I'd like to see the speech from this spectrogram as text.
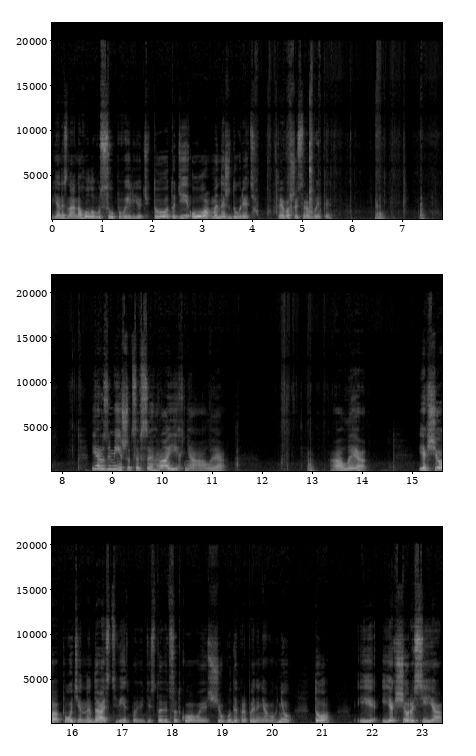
я не знаю, на голову суп вильють, то тоді, о, мене ж дурять. Треба щось робити. Я розумію, що це все гра їхня, але. Але якщо Путін не дасть відповіді 100%, що буде припинення вогню, то і, і якщо Росія,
